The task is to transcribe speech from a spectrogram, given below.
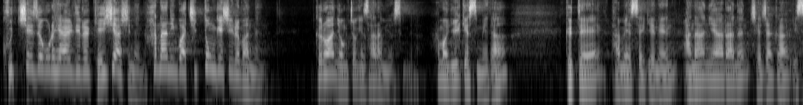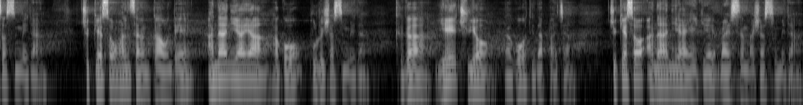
구체적으로 해야 할 일을 계시하시는 하나님과 직동 계시를 받는 그러한 영적인 사람이었습니다. 한번 읽겠습니다. 그때 다메섹에는 아나니아라는 제자가 있었습니다. 주께서 환상 가운데 아나니아야 하고 부르셨습니다. 그가 예 주여라고 대답하자 주께서 아나니아에게 말씀하셨습니다.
